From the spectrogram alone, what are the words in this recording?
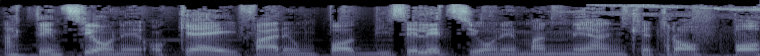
attenzione, ok, fare un po' di selezione, ma neanche troppo.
